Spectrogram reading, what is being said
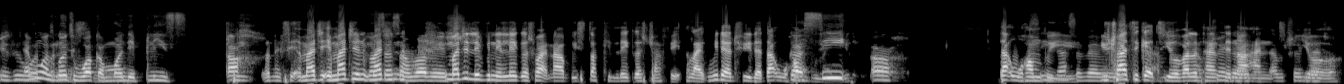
Everyone, Everyone's going to work on Monday, please. Oh, honestly, imagine, imagine, imagine, imagine living in Lagos right now, be stuck in Lagos traffic. Like we don't treat that. That will humble see, you. Oh, that will humble see, you. Very, you try to get to your Valentine's dinner and you're.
